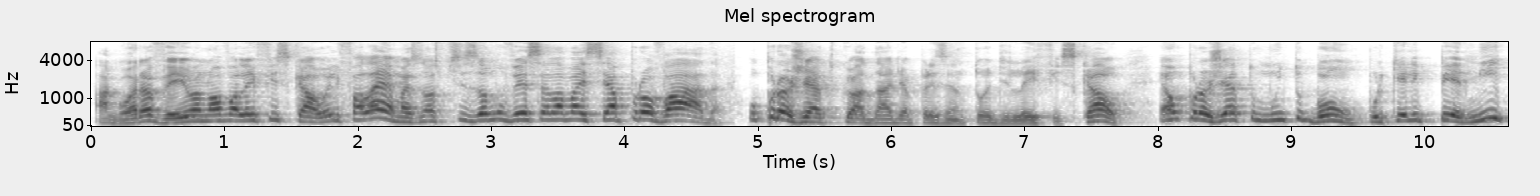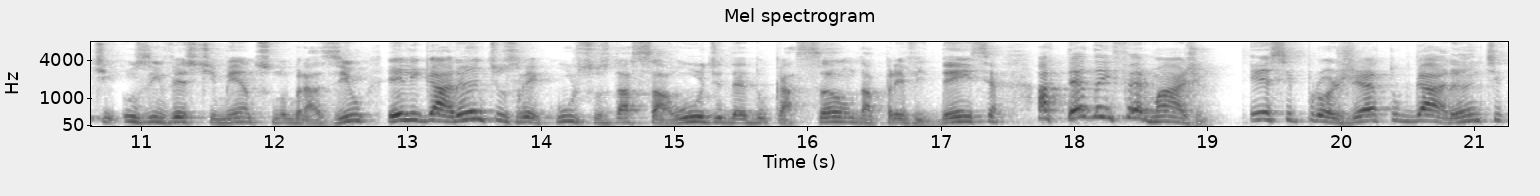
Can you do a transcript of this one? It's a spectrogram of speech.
Agora veio a nova lei fiscal. Ele fala, é, mas nós precisamos ver se ela vai ser aprovada. O projeto que o Haddad apresentou de lei fiscal é um projeto muito bom, porque ele permite os investimentos no Brasil, ele garante os recursos da saúde, da educação, da previdência, até da enfermagem. Esse projeto garante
